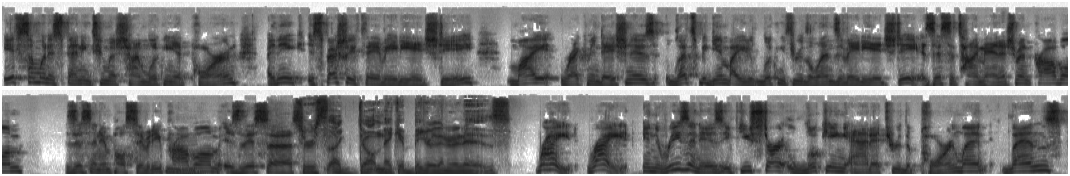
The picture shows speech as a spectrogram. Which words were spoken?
if someone is spending too much time looking at porn, I think, especially if they have ADHD, my recommendation is let's begin by looking through the lens of ADHD. Is this a time management problem? Is this an impulsivity hmm. problem? Mm. Is this a. So, like, don't make it bigger than it is. Right, right. And the reason is if you start looking at it through the porn lens,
